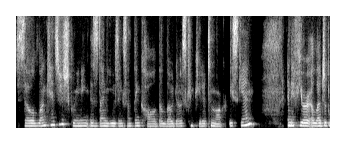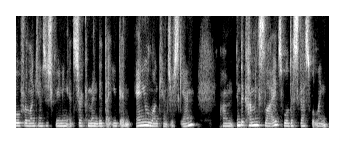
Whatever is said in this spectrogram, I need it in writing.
So lung cancer screening is done using something called the low dose computed tomography scan. And if you're eligible for lung cancer screening, it's recommended that you get an annual lung cancer scan. Um, in the coming slides, we'll discuss what lung,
